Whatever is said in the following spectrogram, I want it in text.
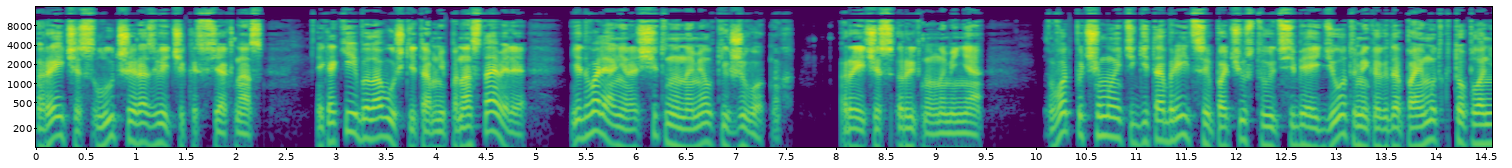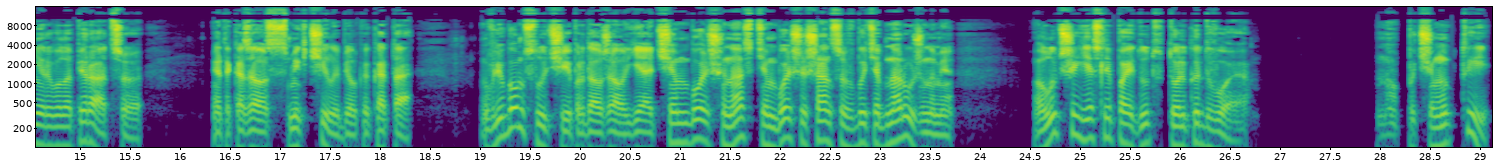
Рейчес лучший разведчик из всех нас. И какие бы ловушки там ни понаставили, едва ли они рассчитаны на мелких животных. Рейчес рыкнул на меня. Вот почему эти гитабрийцы почувствуют себя идиотами, когда поймут, кто планировал операцию. Это, казалось, смягчило белка-кота. В любом случае, продолжал я, чем больше нас, тем больше шансов быть обнаруженными. Лучше, если пойдут только двое. Но почему ты?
